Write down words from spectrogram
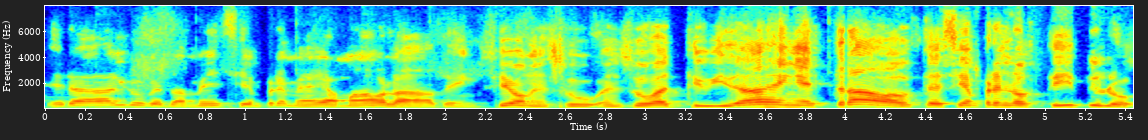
era algo que también siempre me ha llamado la atención. En, su, en sus actividades en Strava, usted siempre en los títulos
